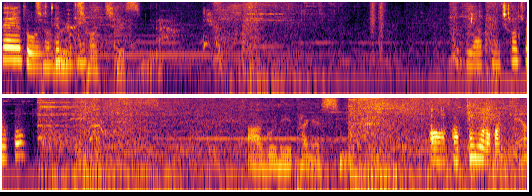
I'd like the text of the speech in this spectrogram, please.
회에도 올 텐데. 처치했습니다. 미아공 쳐주고. 아군이 당했습니다. 어, 바텀으로 갔네요.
